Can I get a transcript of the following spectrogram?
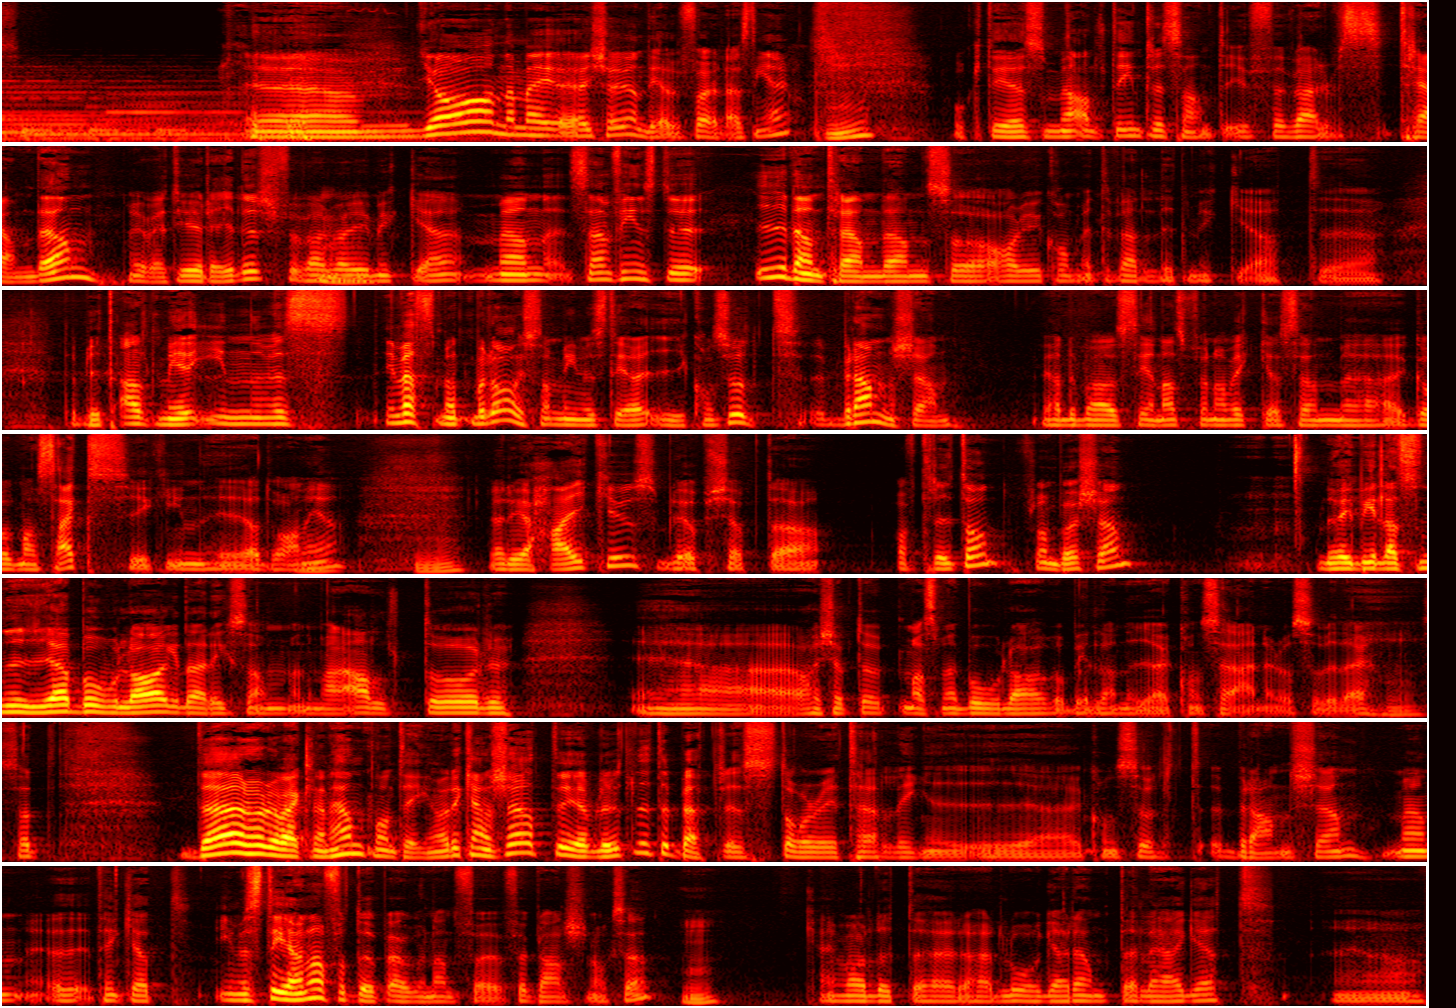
Ehm, ja, nej, men jag kör ju en del föreläsningar. Mm. Och det som är alltid intressant är ju förvärvstrenden. Jag vet ju Raiders förvärvar ju mycket. Men sen finns det, i den trenden så har det ju kommit väldigt mycket att eh, det har blivit allt mer invest, investmentbolag som investerar i konsultbranschen. Vi hade bara senast för några veckor sedan med Goldman Sachs gick in i Advania. Mm. Vi hade ju HiQ som blev uppköpta av Triton från börsen. Det har ju bildats nya bolag där liksom de här Altor eh, har köpt upp massor med bolag och bildat nya koncerner och så vidare. Så att, där har det verkligen hänt någonting och det kanske är att det har blivit lite bättre storytelling i, eh, konsultbranschen. Men jag tänker att investerarna har fått upp ögonen för, för branschen också. Mm. kan ju vara lite det här låga ränteläget, eh,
